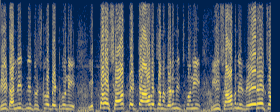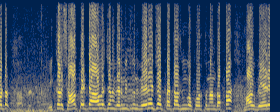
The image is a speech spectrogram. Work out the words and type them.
వీటన్నిటిని దృష్టిలో పెట్టుకుని ఇక్కడ షాప్ పెట్టే ఆలోచన విరమించుకొని ఈ షాప్ని వేరే చోట ఇక్కడ షాప్ పెట్టే ఆలోచన విరమించుకుని వేరే చోట పెట్టాల్సిందిగా కోరుతున్నాను తప్ప మాకు వేరే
